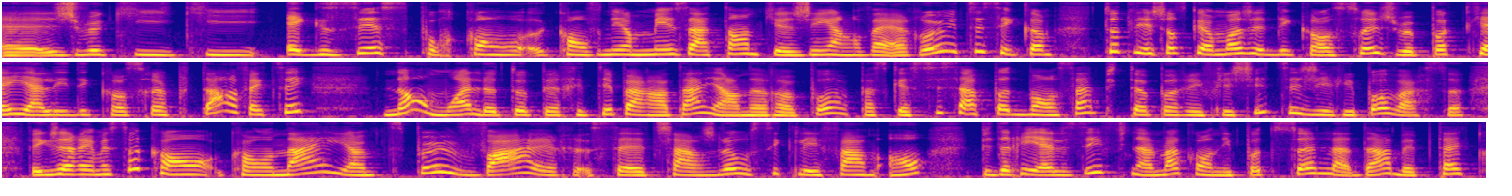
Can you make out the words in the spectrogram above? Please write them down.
euh, je veux qu'ils existent pour convenir mes attentes que j'ai envers eux? Tu sais, c'est comme toutes les choses que moi, j'ai déconstruites, je veux pas qu'ils aillent les déconstruire plus tard. Fait tu sais, non, moi, l'autorité parentale, il n'y en aura pas. Parce que si ça n'a pas de bon sens puis tu n'as pas réfléchi, tu sais, j'irai pas vers ça. Fait que j'aurais aimé ça qu'on aille un petit peu vers cette charge-là aussi que les femmes ont, puis de réaliser finalement qu'on n'est pas tout seul là-dedans, ben peut-être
